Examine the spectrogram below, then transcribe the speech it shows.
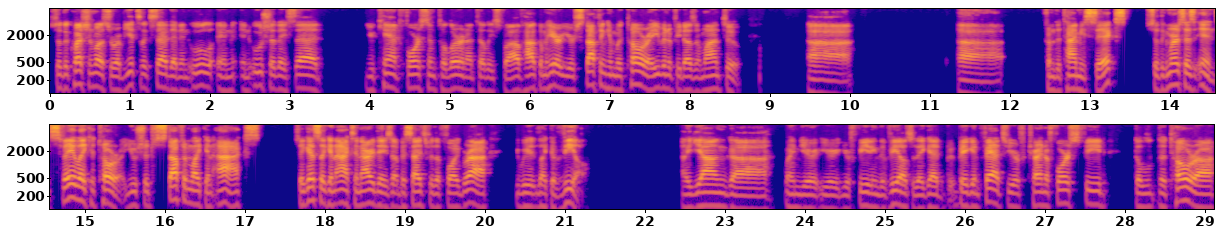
so the question was, so Rav Yitzchak said that in Ul in, in Usha they said you can't force him to learn until he's twelve. How come here you're stuffing him with Torah even if he doesn't want to? Uh, uh, from the time he's six. So the Gemara says in Svei like a Torah, you should stuff him like an ox. So I guess like an ox in our days, uh, besides for the foie gras, you be like a veal. A young uh when you're you're you're feeding the veal, so they get big and fat. So you're trying to force feed the the Torah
